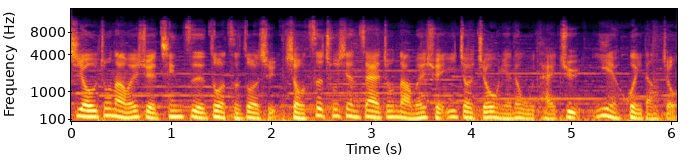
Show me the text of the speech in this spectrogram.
是由中岛美雪亲自作词作曲，首次出现在中岛美雪1995年的舞台剧《夜会》当中。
